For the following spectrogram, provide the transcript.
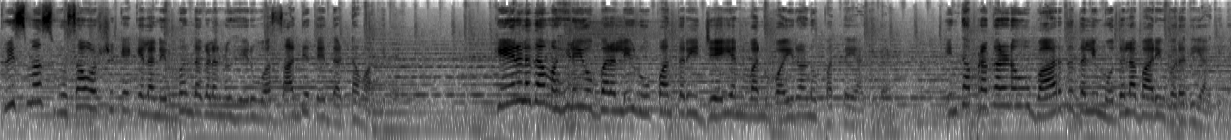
ಕ್ರಿಸ್ಮಸ್ ಹೊಸ ವರ್ಷಕ್ಕೆ ಕೆಲ ನಿರ್ಬಂಧಗಳನ್ನು ಹೇರುವ ಸಾಧ್ಯತೆ ದಟ್ಟವಾಗಿದೆ. ಕೇರಳದ ಮಹಿಳೆಯೊಬ್ಬರಲ್ಲಿ ರೂಪಾಂತರಿ ಜೆಎನ್ ಒನ್ ವೈರಾಣು ಪತ್ತೆಯಾಗಿದೆ. ಇಂಥ ಪ್ರಕರಣವು ಭಾರತದಲ್ಲಿ ಮೊದಲ ಬಾರಿ ವರದಿಯಾಗಿದೆ.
